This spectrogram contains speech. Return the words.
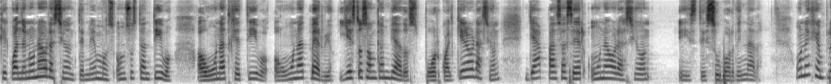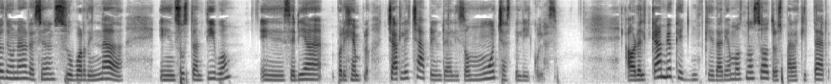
que cuando en una oración tenemos un sustantivo o un adjetivo o un adverbio y estos son cambiados por cualquier oración, ya pasa a ser una oración este, subordinada. Un ejemplo de una oración subordinada en sustantivo eh, sería, por ejemplo, Charlie Chaplin realizó muchas películas. Ahora, el cambio que, daríamos nosotros para quitar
